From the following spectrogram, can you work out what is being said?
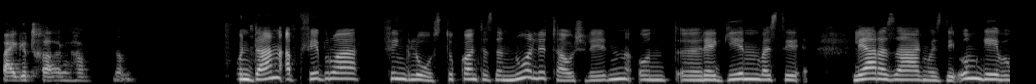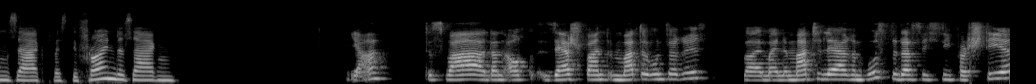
beigetragen habe. Ne? Und dann ab Februar fing los. Du konntest dann nur Litauisch reden und äh, reagieren, was die Lehrer sagen, was die Umgebung sagt, was die Freunde sagen. Ja, das war dann auch sehr spannend im Matheunterricht, weil meine Mathelehrerin wusste, dass ich sie verstehe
